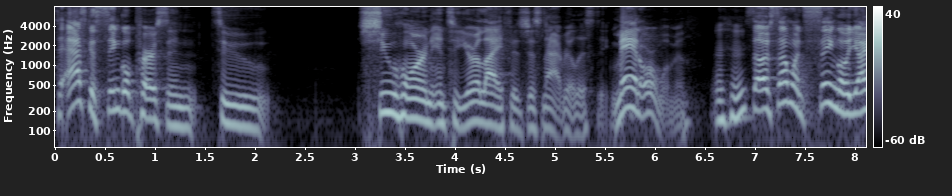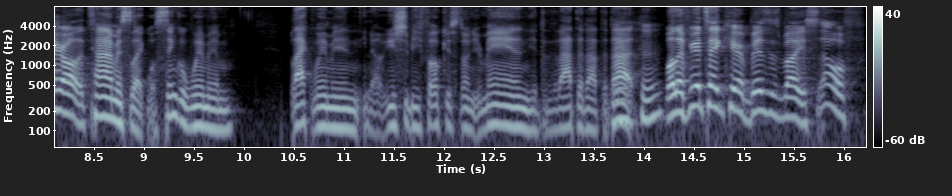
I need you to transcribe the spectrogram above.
To ask a single person to shoehorn into your life is just not realistic, man or woman. Mm-hmm. So if someone's single, y'all hear all the time, it's like, well, single women, black women, you know, you should be focused on your man. Da, da, da, da, da. Mm-hmm. Well, if you're taking care of business by yourself,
